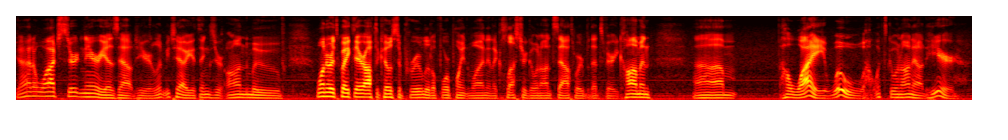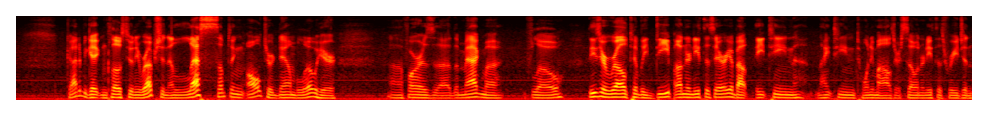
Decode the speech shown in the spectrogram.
gotta watch certain areas out here. Let me tell you, things are on the move. One earthquake there off the coast of Peru, little 4.1, and a cluster going on southward, but that's very common. Um, Hawaii, whoa, what's going on out here? Got to be getting close to an eruption, unless something altered down below here, uh, as far as uh, the magma flow. These are relatively deep underneath this area, about 18, 19, 20 miles or so underneath this region.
